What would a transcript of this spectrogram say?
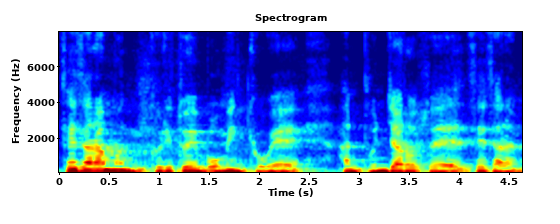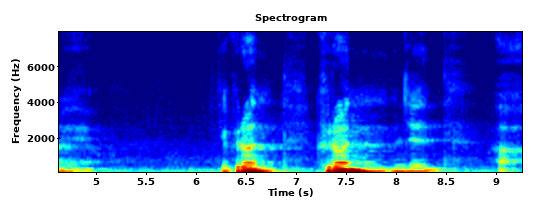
새 사람은 그리스도의 몸인 교회 한 분자로서의 새 사람이에요. 그런 그런 이제 아,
